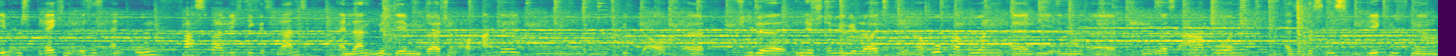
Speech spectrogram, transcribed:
Dementsprechend ist es ein unfassbar wichtiges Land. Ein Land, mit dem Deutschland auch handelt. Mm, Es gibt auch äh, viele indischstämmige Leute, die in Europa wohnen, äh, die in äh, den USA wohnen. Also das ist wirklich eine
